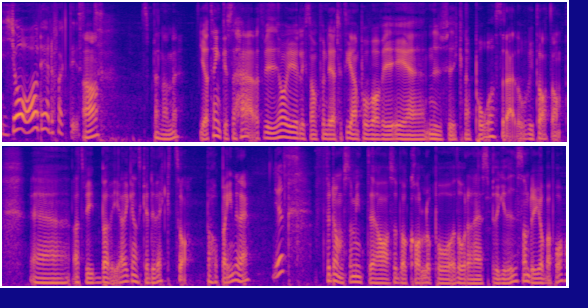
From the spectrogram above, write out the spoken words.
Ja, det är det faktiskt. Ja, spännande. Jag tänker så här, att vi har ju liksom funderat lite grann på vad vi är nyfikna på sådär, och vi pratar om. Eh, att vi börjar ganska direkt så, bara hoppa in i det. Yes. För de som inte har så bra koll på Rådanäs bryggeri som du jobbar på,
